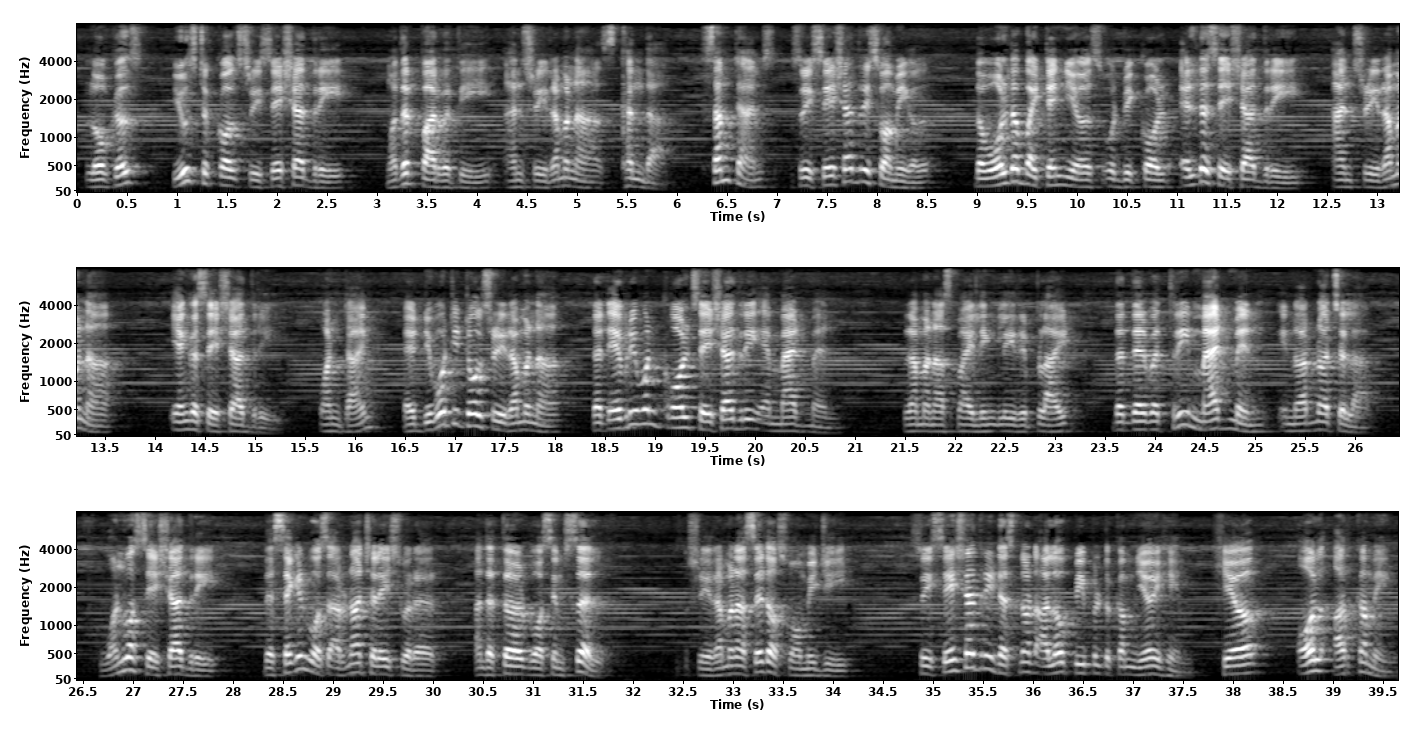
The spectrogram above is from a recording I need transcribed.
Locals used to call Sri Seshadri Mother Parvati and Sri Ramana Skanda. Sometimes Sri Seshadri Swamigal, the older by 10 years, would be called Elder Seshadri and Sri Ramana Younger Seshadri. One time, a devotee told Sri Ramana that everyone called Seshadri a madman. Ramana smilingly replied that there were three madmen in Arunachala. One was Seshadri, the second was Arunachaleshwarar, and the third was himself. Sri Ramana said of Swamiji, Sri Seshadri does not allow people to come near him. Here, all are coming.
